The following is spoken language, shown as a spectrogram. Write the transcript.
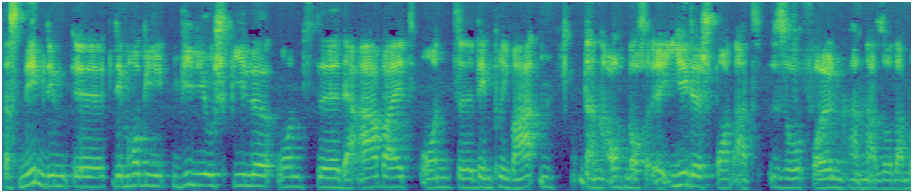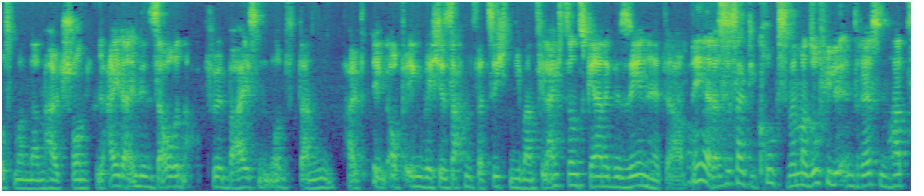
das neben dem, äh, dem Hobby Videospiele und äh, der Arbeit und äh, dem Privaten dann auch noch äh, jede Sportart so folgen kann. Also da muss man dann halt schon leider in den sauren Apfel beißen und dann halt auf irgendwelche Sachen verzichten, die man vielleicht sonst gerne gesehen hätte. Aber naja, das ist halt die Krux. Wenn man so viele Interessen hat,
